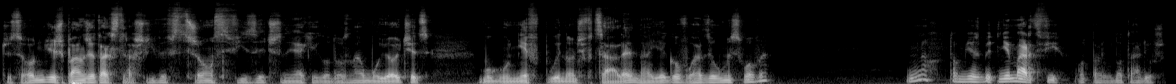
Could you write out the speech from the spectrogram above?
Czy sądzisz pan, że tak straszliwy wstrząs fizyczny, jakiego doznał mój ojciec, mógł nie wpłynąć wcale na jego władze umysłowe? No, to mnie zbyt nie martwi, odparł notariusz.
